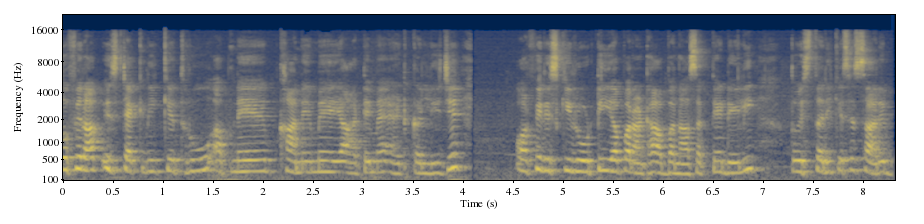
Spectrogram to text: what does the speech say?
तो फिर आप इस टेक्निक के थ्रू अपने खाने में या आटे में ऐड कर लीजिए और फिर इसकी रोटी या पराठा आप बना सकते हैं डेली तो इस तरीके से सारे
